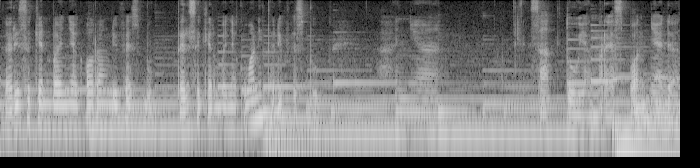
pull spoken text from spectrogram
dari sekian banyak orang di Facebook, dari sekian banyak wanita di Facebook, hanya satu yang meresponnya dan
